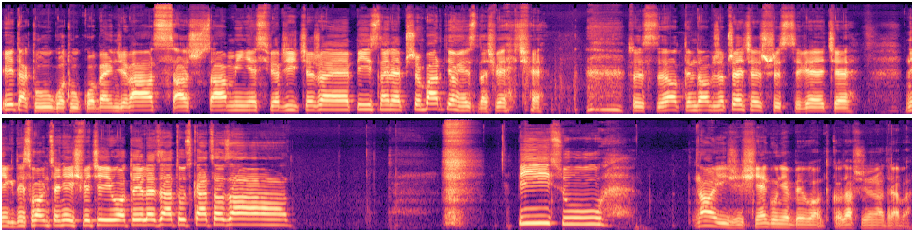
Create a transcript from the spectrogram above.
I tak długo tłukło będzie was, aż sami nie stwierdzicie, że PiS najlepszą partią jest na świecie. Wszyscy o tym dobrze przecież wszyscy wiecie. Nigdy słońce nie świeciło tyle za Tuska, co za PiSu. No i że śniegu nie było, tylko zawsze zielona trawa.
